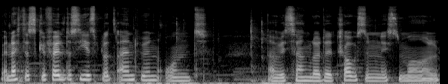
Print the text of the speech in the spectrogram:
Wenn euch das gefällt, dass ich jetzt Platz 1 bin und dann würde ich sagen, Leute, ciao, bis zum nächsten Mal.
